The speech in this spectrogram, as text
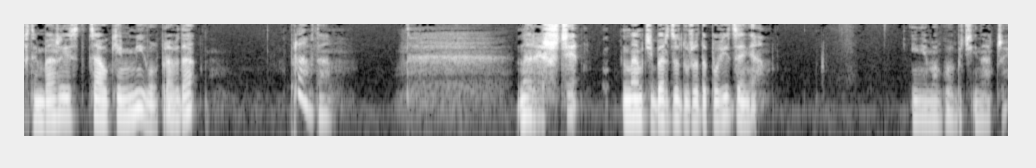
W tym barze jest całkiem miło, prawda? Prawda. Nareszcie mam ci bardzo dużo do powiedzenia. I nie mogło być inaczej.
